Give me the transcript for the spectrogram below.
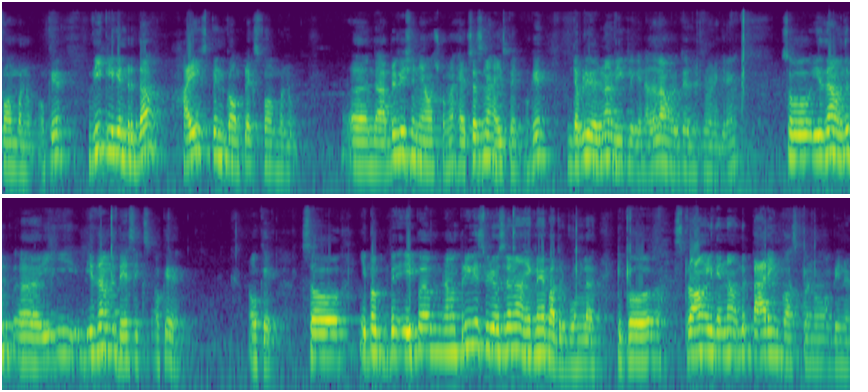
ஃபார்ம் பண்ணும் ஓகே வீக் லிகெண்ட் இருந்தால் ஹை ஸ்பின் காம்ப்ளெக்ஸ் ஃபார்ம் பண்ணும். Uh, இந்த அப்ரிவேஷன் ஞாபகம் வச்சுக்கோங்க. ஹெச்எஸ்னா ஹை ஸ்பின் ஓகே டபிள்யூஎல்னா வீக் லிகெண்ட் அதெல்லாம் உங்களுக்கு தெரிஞ்சுக்கணும்னு நினைக்கிறேன். ஸோ இதுதான் வந்து uh, இதுதான் வந்து பேசிக்ஸ் ஓகே ஓகே ஸோ இப்போ இப்போ நம்ம ப்ரீவியஸ் வீடியோஸ்லாம் ஏற்கனவே பார்த்துருப்போம்ல. இப்போது ஸ்ட்ராங் என்ன வந்து பேரிங் காஸ்ட் பண்ணும் அப்படின்னு.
